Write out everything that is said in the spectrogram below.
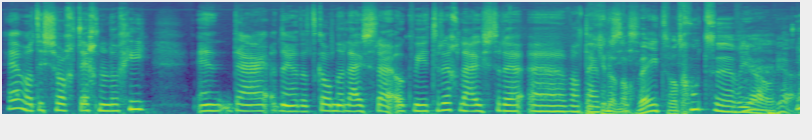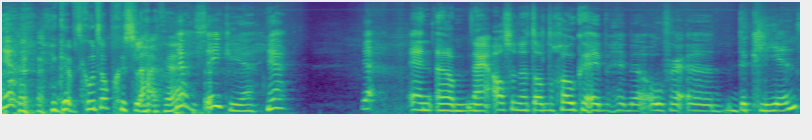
hè, wat is zorgtechnologie. En daar, nou ja, dat kan de luisteraar ook weer terugluisteren. Uh, wat dat daar je dat nog weet, wat goed uh, voor jou. Ja. ja. ik heb het goed opgeslagen. Hè? Ja, zeker ja. ja. ja. En um, nou ja, als we het dan toch ook hebben, hebben over uh, de cliënt.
